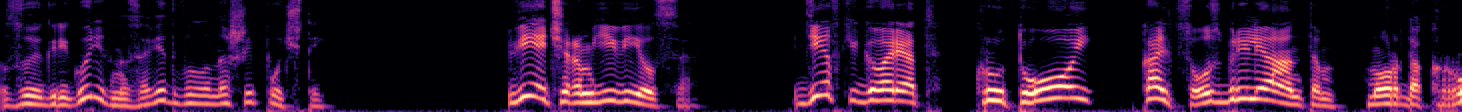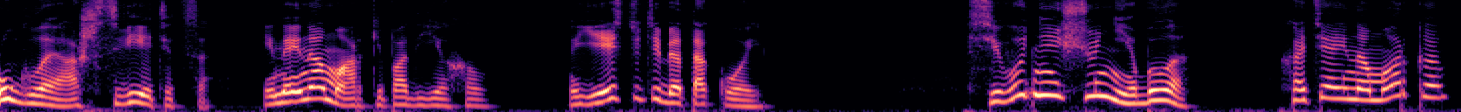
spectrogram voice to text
Зоя Григорьевна заведовала нашей почтой. Вечером явился. Девки говорят, крутой, кольцо с бриллиантом, морда круглая, аж светится. И на иномарке подъехал. Есть у тебя такой? Сегодня еще не было. Хотя иномарка —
